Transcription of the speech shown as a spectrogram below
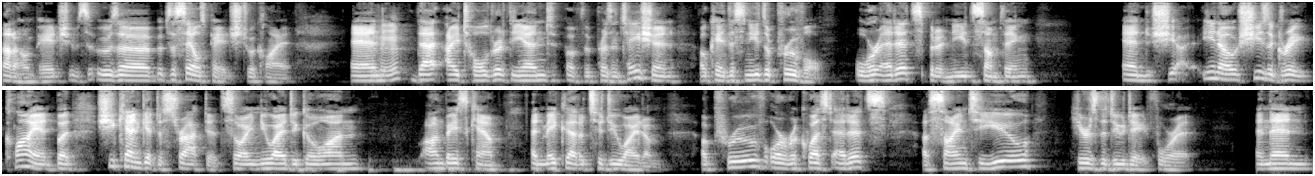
not a homepage. It was it was a it was a sales page to a client, and mm-hmm. that I told her at the end of the presentation, okay, this needs approval or edits, but it needs something. And she, you know, she's a great client, but she can get distracted. So I knew I had to go on on Basecamp and make that a to do item. Approve or request edits assigned to you. Here's the due date for it. And then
